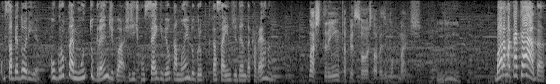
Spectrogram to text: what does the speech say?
com sabedoria. O grupo é muito grande, Guacha, a gente consegue ver o tamanho do grupo que tá saindo de dentro da caverna? Umas 30 pessoas, talvez um pouco mais. Bora, macacada!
